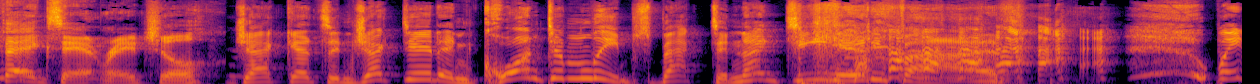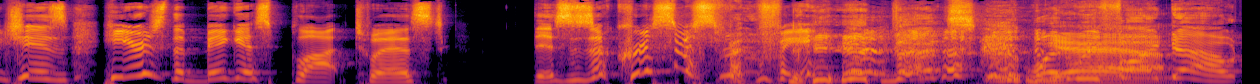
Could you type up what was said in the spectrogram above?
Thanks, Aunt Rachel. Jack gets injected and quantum leaps back to 1985. Which is here's the biggest plot twist. This is a Christmas movie. That's when we find out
